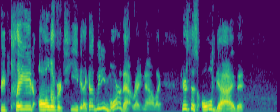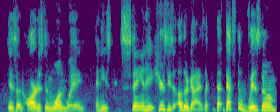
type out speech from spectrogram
be played all over TV. Like we need more of that right now. Like here's this old guy that is an artist in one way, and he's saying, "Hey, here's these other guys." Like that that's the wisdom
